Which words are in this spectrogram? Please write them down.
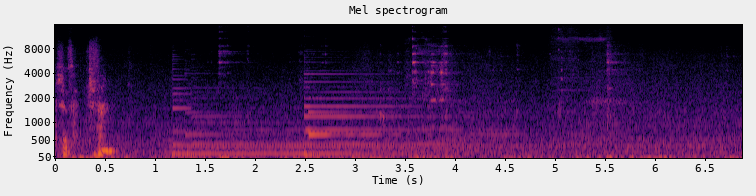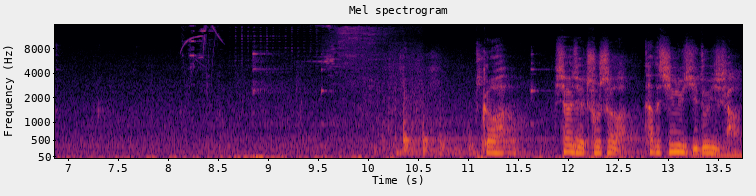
吃饭吃饭。哥，肖姐出事了，她的心率极度异常。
